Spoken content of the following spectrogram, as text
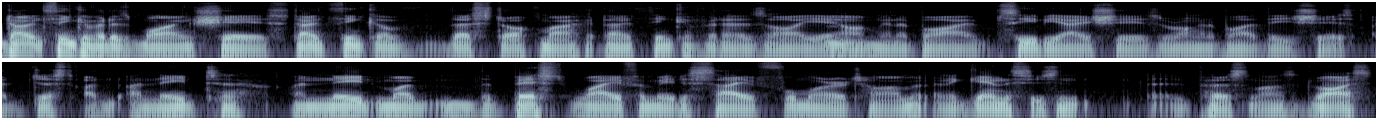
don't think of it as buying shares. Don't think of the stock market. Don't think of it as, oh, yeah, I'm going to buy CBA shares or I'm going to buy these shares. I just, I, I need to, I need my, the best way for me to save for my retirement. And again, this isn't uh, personalized advice.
